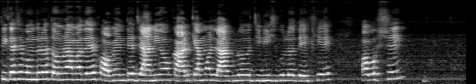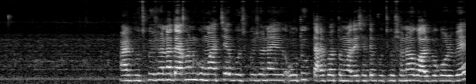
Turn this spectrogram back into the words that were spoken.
ঠিক আছে বন্ধুরা, তোমরা আমাদের কমেন্টে জানিও কার কেমন লাগল জিনিসগুলো দেখে। অবশ্যই। আর পুচকুসোনা তো এখন ঘুমাচ্ছে পুচকুসোনায় উঠুক, তারপর তোমাদের সাথে পুচকুসোনাও গল্প করবে।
